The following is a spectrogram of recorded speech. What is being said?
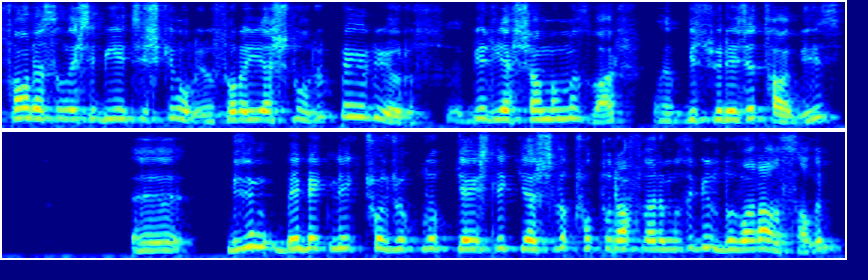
sonrasında işte bir yetişkin oluyor. Sonra yaşlı olup büyülüyoruz. Bir yaşamımız var. Ee, bir sürece tabiiz. Ee, bizim bebeklik, çocukluk, gençlik, yaşlılık fotoğraflarımızı bir duvara asalım.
